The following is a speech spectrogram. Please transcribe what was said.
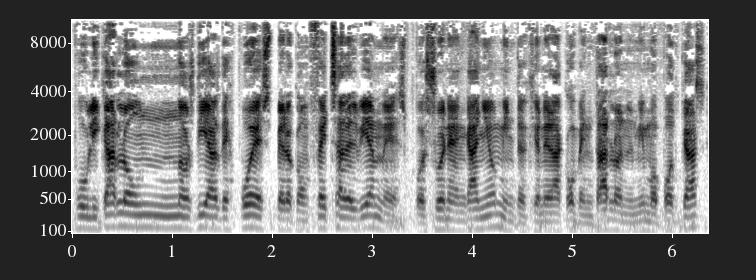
publicarlo unos días después, pero con fecha del viernes, pues suene a engaño. Mi intención era comentarlo en el mismo podcast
